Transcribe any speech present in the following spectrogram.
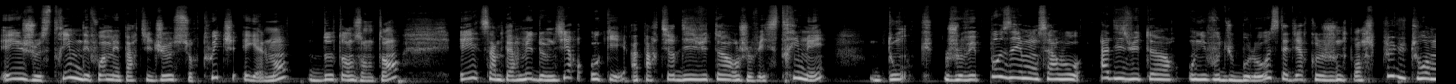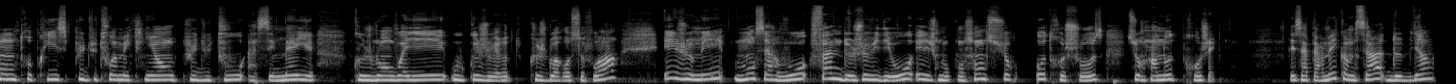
Et je stream des fois mes parties de jeux sur Twitch également, de temps en temps. Et ça me permet de me dire, ok, à partir de 18h, je vais streamer. Donc, je vais poser mon cerveau à 18h au niveau du boulot, c'est-à-dire que je ne pense plus du tout à mon entreprise, plus du tout à mes clients, plus du tout à ces mails que je dois envoyer ou que je dois recevoir, et je mets mon cerveau fan de jeux vidéo et je me concentre sur autre chose, sur un autre projet. Et ça permet comme ça de bien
